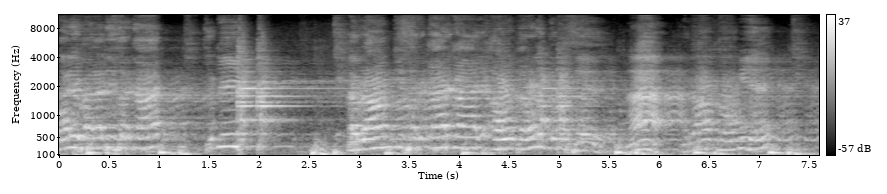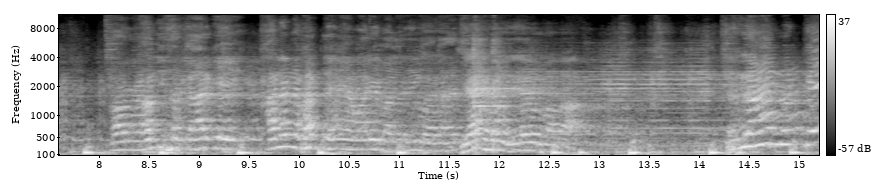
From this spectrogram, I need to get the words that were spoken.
हमारे बालाजी सरकार क्योंकि राम की सरकार का आज अवतरण दिवस है। हाँ। राम नवमी है और राम की सरकार के अनन्य भक्त हैं हमारे बालाजी महाराज। जय हो जय बाबा। राम के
